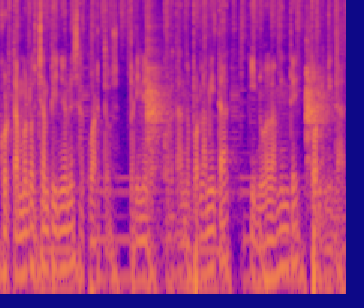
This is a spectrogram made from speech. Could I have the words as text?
Cortamos los champiñones a cuartos, primero cortando por la mitad y nuevamente por la mitad.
